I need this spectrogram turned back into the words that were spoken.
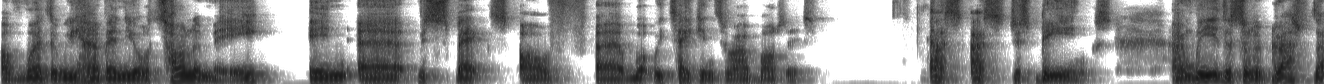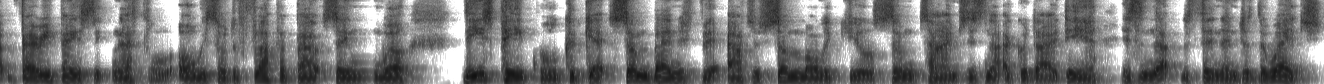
of whether we have any autonomy in uh, of uh, what we take into our bodies as, as just beings. And we either sort of grasp that very basic nettle or we sort of flap about saying, well, these people could get some benefit out of some molecules sometimes. Isn't that a good idea? Isn't that the thin end of the wedge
